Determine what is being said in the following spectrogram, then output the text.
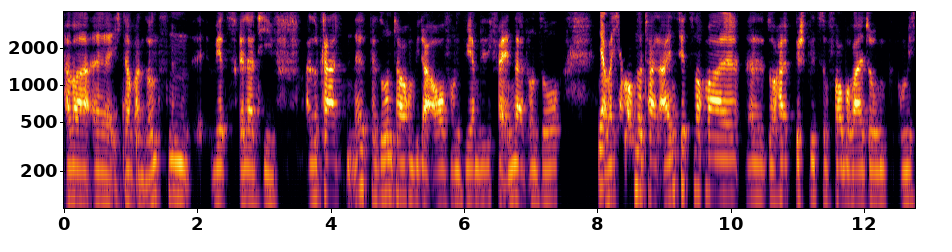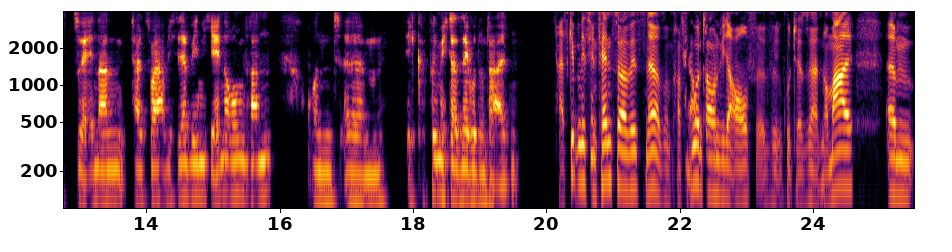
Aber äh, ich glaube, ansonsten wird's relativ, also klar, ne, Personen tauchen wieder auf und wie haben die sich verändert und so. Ja. Aber ich habe auch nur Teil 1 jetzt nochmal äh, so halb gespielt zur Vorbereitung, um mich zu erinnern. Teil 2 habe ich sehr wenig Erinnerungen dran und ähm, ich fühle mich da sehr gut unterhalten. Ja, es gibt ein bisschen Fanservice, ne? Also ein paar Figuren ja. tauchen wieder auf. Äh, gut, das ist halt normal. Ähm,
